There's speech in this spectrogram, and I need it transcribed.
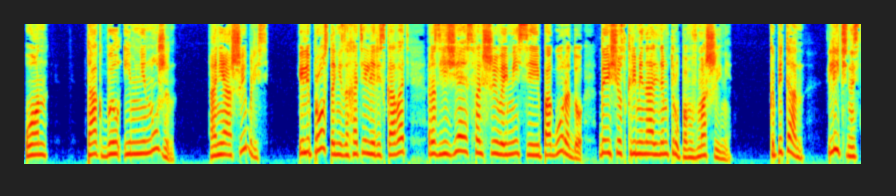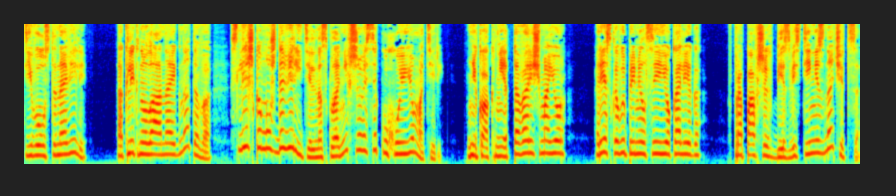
Он так был им не нужен? Они ошиблись? Или просто не захотели рисковать, разъезжая с фальшивой миссией по городу, да еще с криминальным трупом в машине? «Капитан, личность его установили?» Окликнула она Игнатова, слишком уж доверительно склонившегося к уху ее матери. «Никак нет, товарищ майор», — резко выпрямился ее коллега. «В пропавших без вести не значится.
